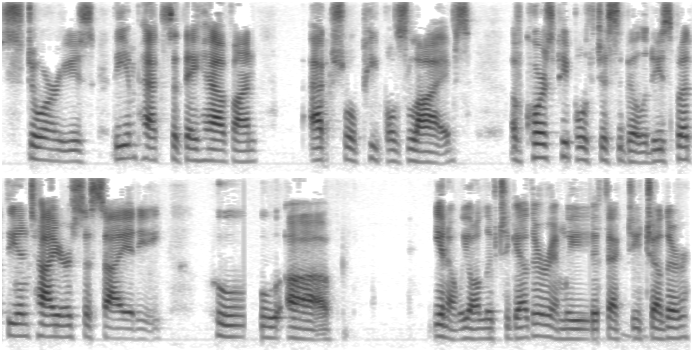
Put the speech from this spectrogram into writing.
stories, the impacts that they have on actual people's lives. Of course, people with disabilities, but the entire society who, uh, you know, we all live together and we affect each other.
